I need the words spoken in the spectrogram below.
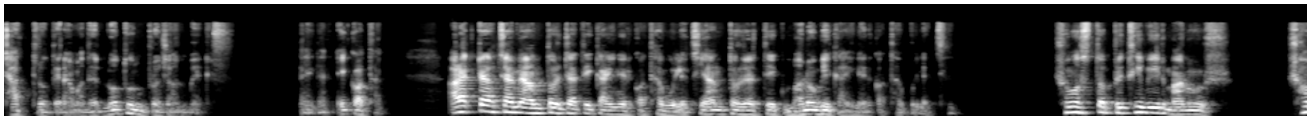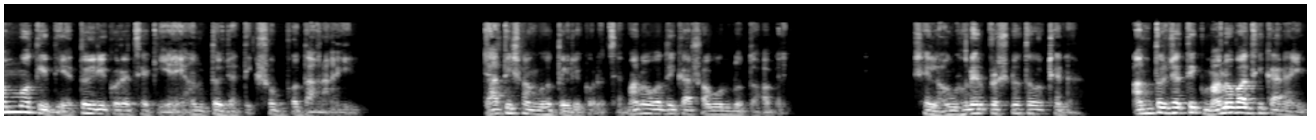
ছাত্রদের, আমাদের নতুন প্রজন্মের? তাই না? এই কথা। আর একটা হচ্ছে আমি আন্তর্জাতিক আইনের কথা বলেছি, আন্তর্জাতিক মানবিক আইনের কথা বলেছি। সমস্ত পৃথিবীর মানুষ সম্মতি দিয়ে তৈরি করেছে কি এই আন্তর্জাতিক সভ্যতার আইন? জাতিসংঘ তৈরি করেছে, মানবাধিকার সমুন্নত হবে। সে লঙ্ঘনের প্রশ্ন তো ওঠে না। আন্তর্জাতিক মানবাধিকার আইন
